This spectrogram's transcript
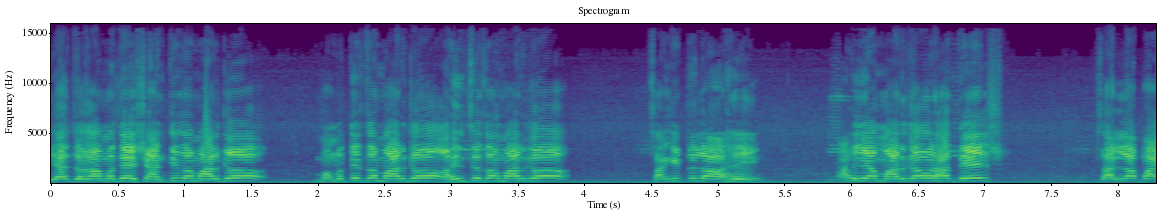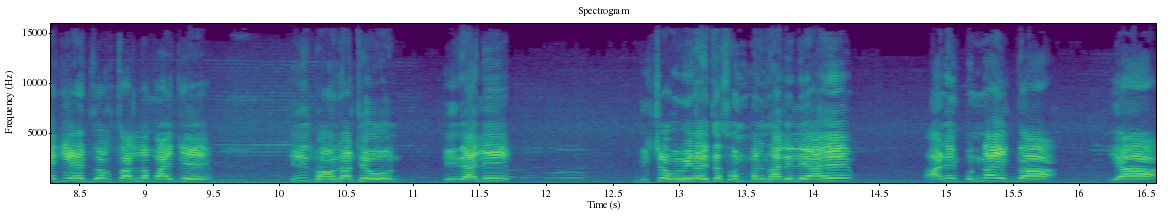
या जगामध्ये शांतीचा मार्ग ममतेचा मार्ग अहिंसेचा मार्ग सांगितलेला आहे. आणि या मार्गावर हा देश चालला पाहिजे हे जग चाललं पाहिजे हीच भावना ठेवून ही रॅली दीक्षाभूमीला इथं संपन्न झालेली आहे. आणि पुन्हा एकदा या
